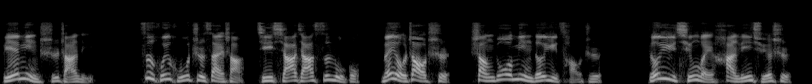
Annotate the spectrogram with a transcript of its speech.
别命时斩礼。自回鹘至塞上，及辖夹司入贡，没有赵敕，尚多命德玉草之。德裕请委翰林学士，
